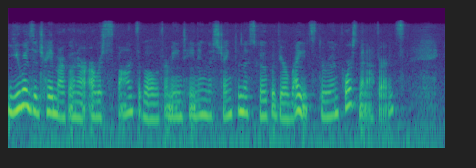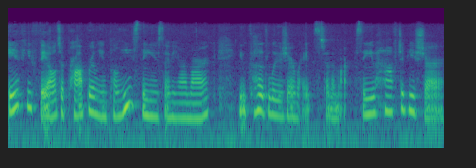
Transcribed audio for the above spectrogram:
You, as a trademark owner, are responsible for maintaining the strength and the scope of your rights through enforcement efforts. If you fail to properly police the use of your mark, you could lose your rights to the mark. So you have to be sure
